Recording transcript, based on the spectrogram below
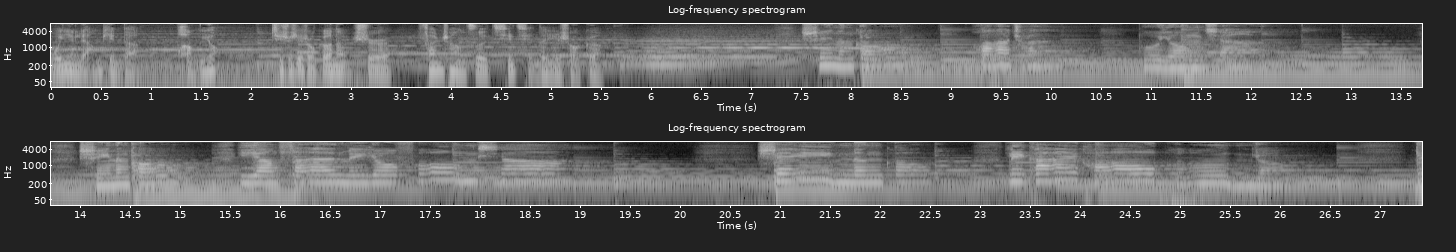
无印良品的《朋友》。其实这首歌呢是翻唱自齐秦的一首歌。谁能够划船不用桨？谁能够扬帆没有风向？谁能够？离开好朋友，没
